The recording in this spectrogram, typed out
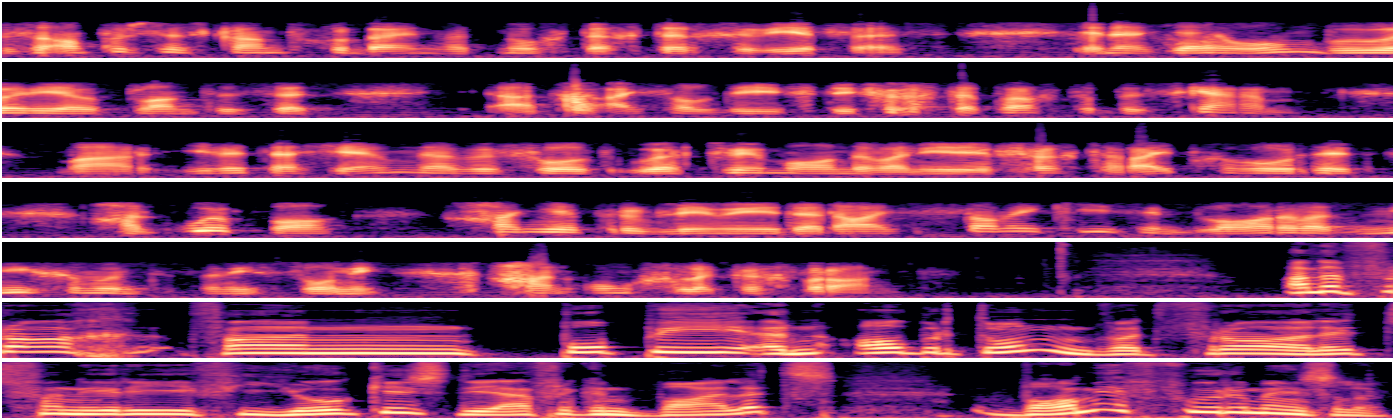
Dis amper soos kantgordyn wat nog digter geweef is. En as jy hom bo oor jou plante sit, ja, hy sal die die vrugte pragtig beskerm. Maar jy weet as jy hom nou byvoorbeeld oor 2 maande wanneer die vrugte ryp geword het, gaan oopmaak gaan jy probleme hê dat daai stammetjies en blare wat nie gewoond is aan die son nie, gaan ongelukkig brand. Ander vraag van Poppy in Alberton wat vra hulle het van hierdie viooltjies, die African violets, waarmee voer mense hulle?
